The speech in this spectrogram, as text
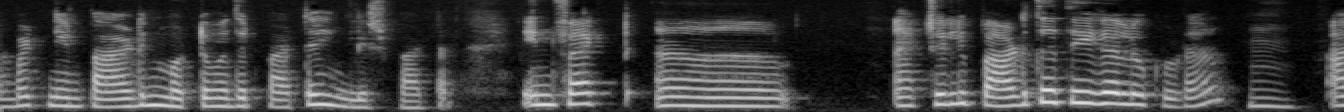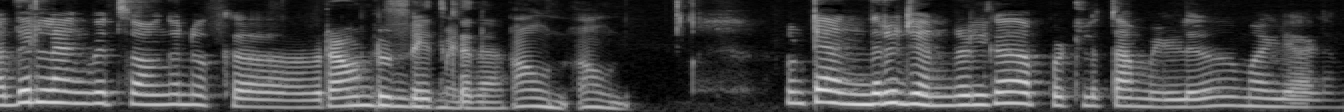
బట్ నేను పాడిన మొట్టమొదటి పాట ఇంగ్లీష్ పాట. ఇన్ఫ్యాక్ట్ యాక్చువల్లీ పాడుతా తీగలో కూడా. అదర్ లాంగ్వేజ్ సాంగ్ అని ఒక రౌండ్ ఉండేది. కదా అవును అవును ఉంటే అందరూ జనరల్గా అప్పట్లో తమిళ్ మలయాళం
